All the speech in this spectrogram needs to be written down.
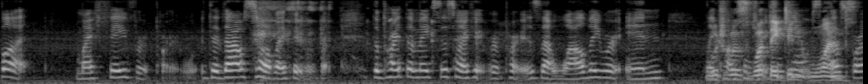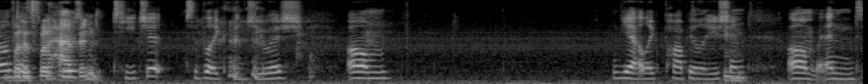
But my favorite part, th- that was not my favorite part. The part that makes this my favorite part is that while they were in, like, Which was what they didn't camps, want, Esperanto but it's what happened. Would teach it to like the Jewish, um, yeah, like population, um, and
